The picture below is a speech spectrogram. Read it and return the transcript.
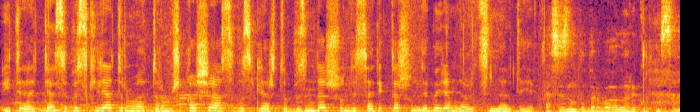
itərəcəsi biz kilyatırmı, turmuşqa şirasımız kilyatır. Bizim də şunday sadikdə şunday bayramlar ötsinlər deyə. Sizin tatar balaları köpmüsən?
